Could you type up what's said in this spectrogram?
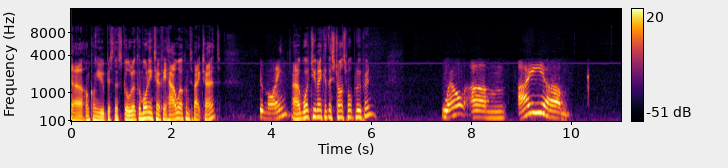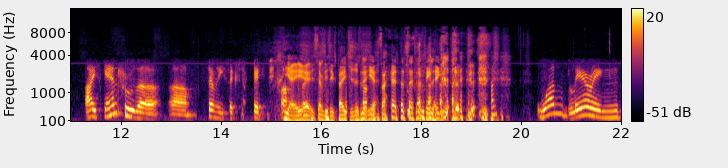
uh, Hong Kong U Business School. Good morning, Timothy Hau. Welcome to Back Chat. Good morning. Uh, what do you make of this transport blueprint? Well, um, I um, I scanned through the um, 76 page. Yeah, yeah, 76 pages, isn't it? Yes, I had that feeling. One glaring,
